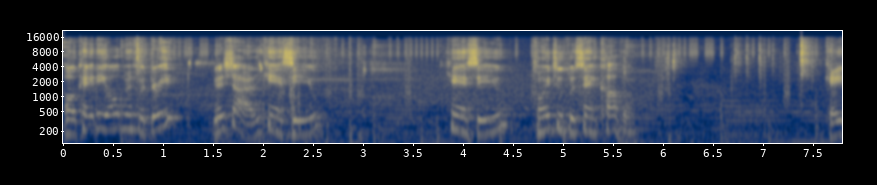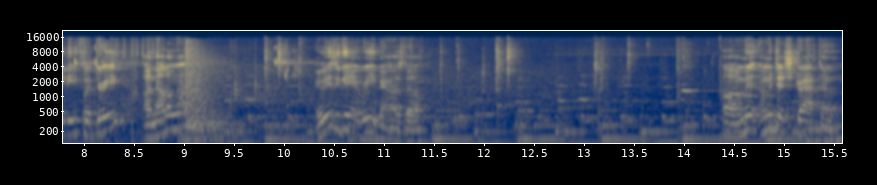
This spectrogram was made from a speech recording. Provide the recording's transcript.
Oh, KD open for three. Good shot. He can't see you. Can't see you. 22% cover. KD for three. Another one. At least he's getting rebounds though. Oh, let me, let me just draft him.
